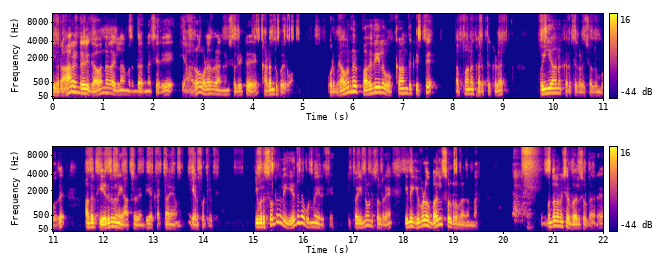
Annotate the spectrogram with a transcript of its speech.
இவர் ஆர் என் ரவி கவர்னரா இல்லாம இருந்தாருன்னா சரி யாரோ வளர்றாங்கன்னு சொல்லிட்டு கடந்து போயிடுவோம். ஒரு கவர்னர் பதவியில உட்காந்துக்கிட்டு தப்பான கருத்துக்களை பொய்யான கருத்துக்களை சொல்லும்போது அதற்கு எதிர்வினை ஆற்ற வேண்டிய கட்டாயம் ஏற்பட்டிருக்கு. இவர் சொல்றதுல எதுல உண்மை இருக்கு? இப்ப இன்னொன்னு சொல்றேன். இன்னைக்கு இவ்வளவு பதில் சொல்றோம்ல நம்ம. முதலமைச்சர் பதில் சொல்றாரு.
